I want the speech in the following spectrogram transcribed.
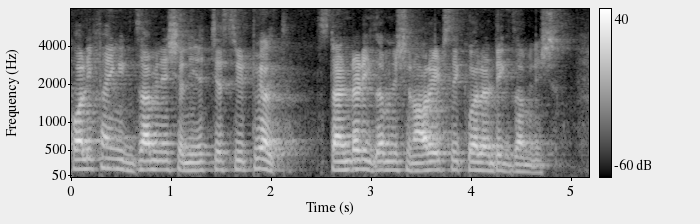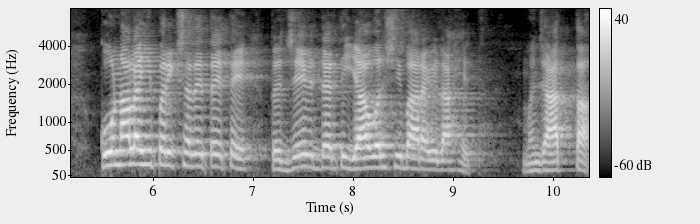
qualifying examination H S C twelfth standard examination or its equivalent examination कोणाला ही परीक्षा देता येते? तर जे विद्यार्थी यावर्षी बारावीला आहेत म्हणजे आत्ता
